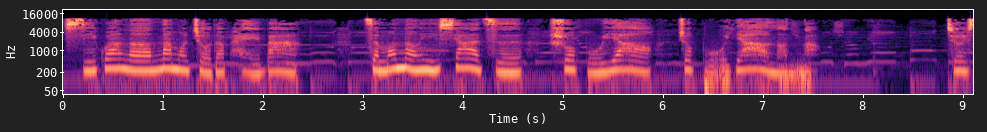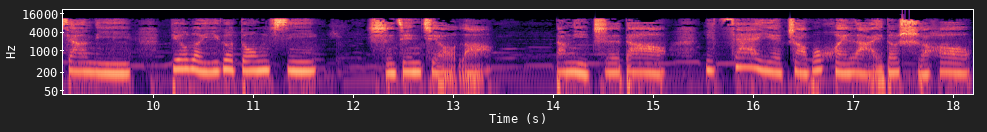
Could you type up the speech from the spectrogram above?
习惯了那么久的陪伴，怎么能一下子说不要就不要了呢？就像你丢了一个东西，时间久了，当你知道你再也找不回来的时候，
